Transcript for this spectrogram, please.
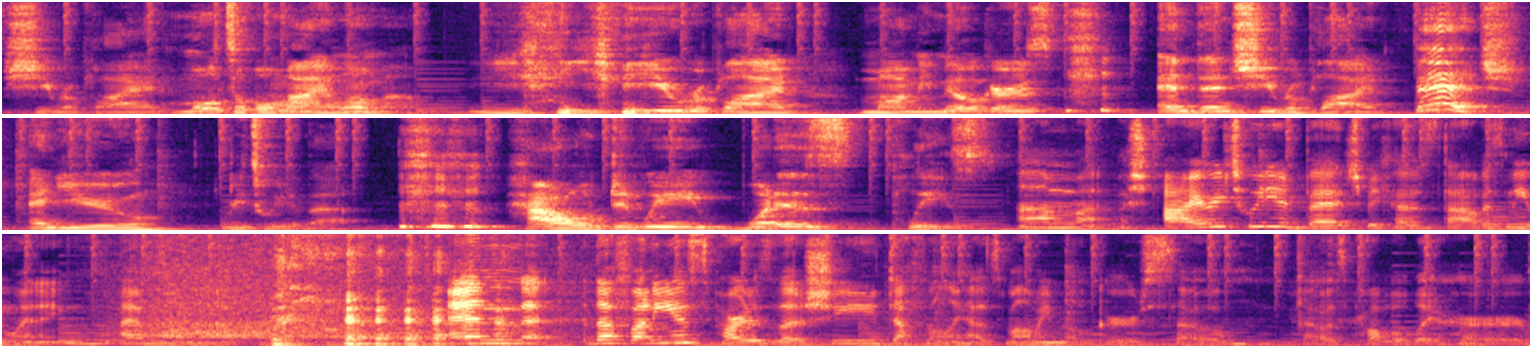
She replied, Multiple myeloma. You, you replied, Mommy Milkers. And then she replied, Bitch! And you retweeted that. How did we, what is, please? Um, I retweeted bitch because that was me winning. I won that. and the funniest part is that she definitely has mommy milkers, so that was probably her.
